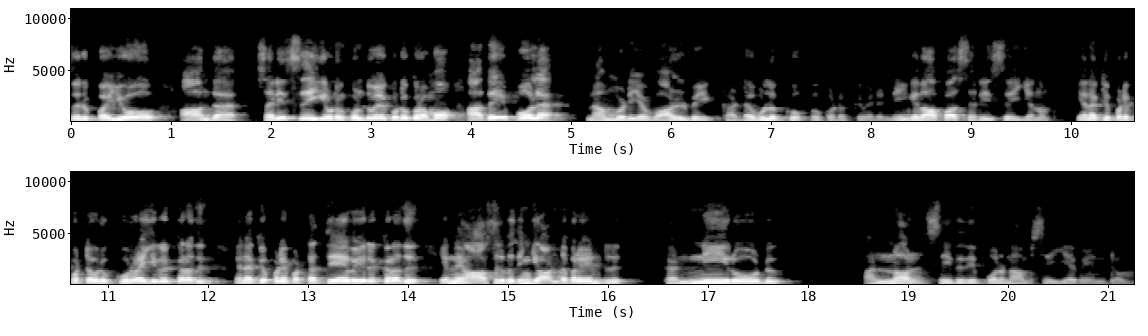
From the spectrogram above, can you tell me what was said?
செருப்பையோ அந்த சரி செய்கையுடன் கொண்டு போய் கொடுக்கிறோமோ அதே போல நம்முடைய வாழ்வை கடவுளுக்கு ஒப்பு கொடுக்க வேண்டும். நீங்க தாப்பா சரி செய்யணும். எனக்கு இப்படிப்பட்ட ஒரு குறை இருக்கிறது? எனக்கு இப்படிப்பட்ட தேவை இருக்கிறது? என்னை ஆசிர்வதிங்க ஆண்டவர் என்று கண்ணீரோடு அன்னால் செய்ததைப் போல நாம் செய்ய வேண்டும்.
